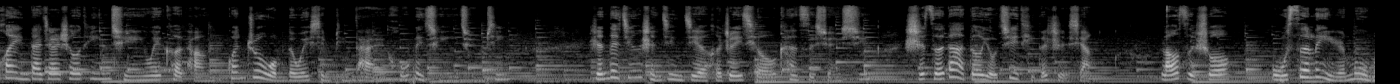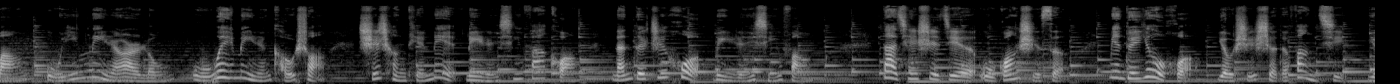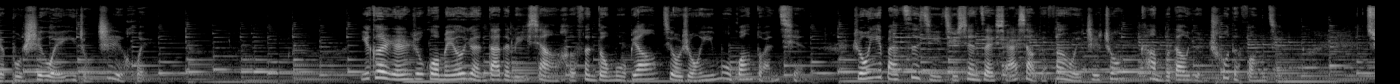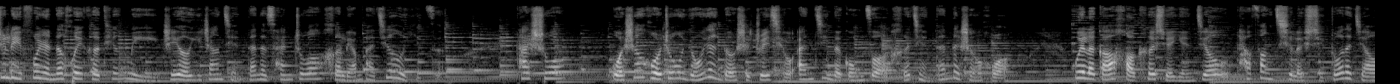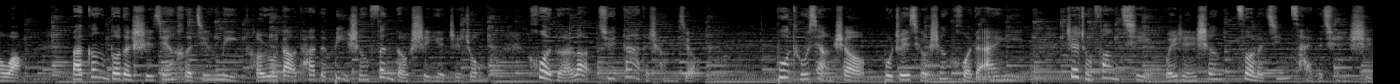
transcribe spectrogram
欢迎大家收听群英微课堂，关注我们的微信平台“湖北群英全拼”。人的精神境界和追求看似玄虚，实则大都有具体的指向。老子说：“五色令人目盲，五音令人耳聋，五味令人口爽，驰骋甜猎令人心发狂，难得之货令人行妨。”大千世界五光十色，面对诱惑，有时舍得放弃，也不失为一种智慧。一个人如果没有远大的理想和奋斗目标，就容易目光短浅，容易把自己局限在狭小的范围之中，看不到远处的风景。居里夫人的会客厅里只有一张简单的餐桌和两把旧椅子。她说：“我生活中永远都是追求安静的工作和简单的生活。为了搞好科学研究，他放弃了许多的交往。”把更多的时间和精力投入到他的毕生奋斗事业之中，获得了巨大的成就。不图享受，不追求生活的安逸，这种放弃为人生做了精彩的诠释。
